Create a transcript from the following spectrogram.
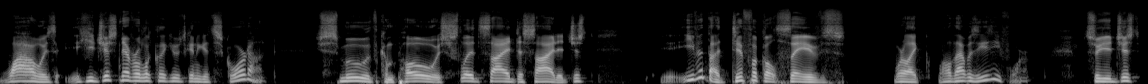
Wow, is he just never looked like he was going to get scored on? Smooth, composed, slid side to side. It just even the difficult saves were like, well, that was easy for him. So you just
